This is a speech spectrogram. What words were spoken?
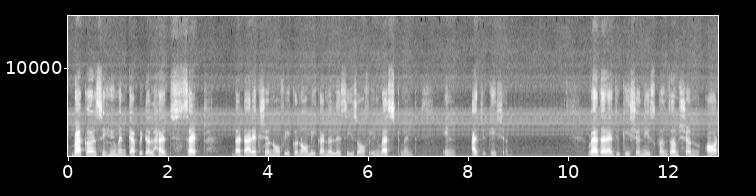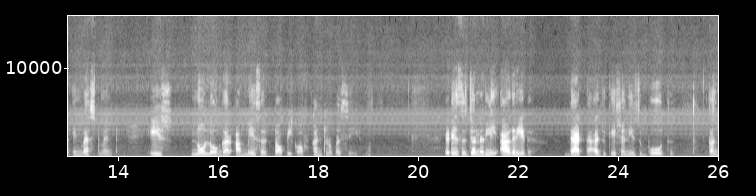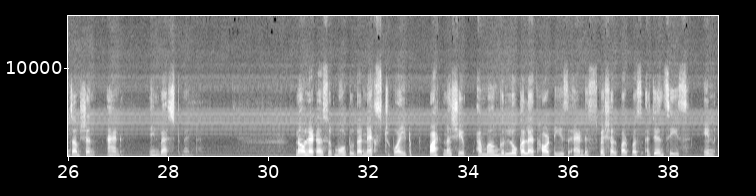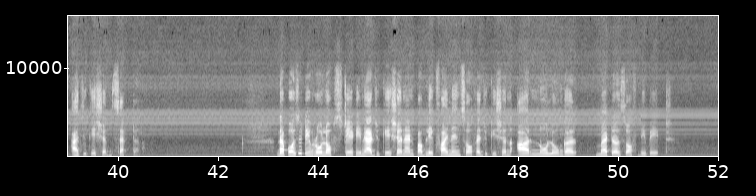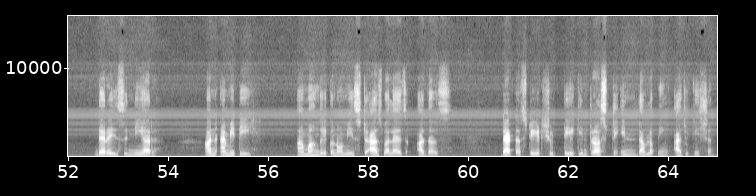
Becker's human capital has set the direction of economic analysis of investment in education. Whether education is consumption or investment is no longer a major topic of controversy. It is generally agreed that education is both consumption and investment. Now, let us move to the next point partnership among local authorities and special purpose agencies in education sector. The positive role of state in education and public finance of education are no longer matters of debate. There is near an amity among economists as well as others that the state should take interest in developing education.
